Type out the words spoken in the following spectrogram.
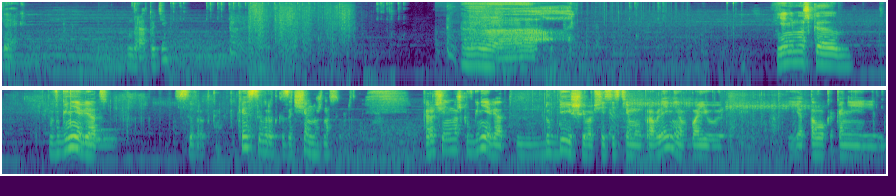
Так. Здравствуйте. Я немножко в гневе от сыворотка. Какая сыворотка? Зачем нужна сыворотка? Короче, немножко в гневе от дубейшей вообще системы управления в бою и от того, как они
